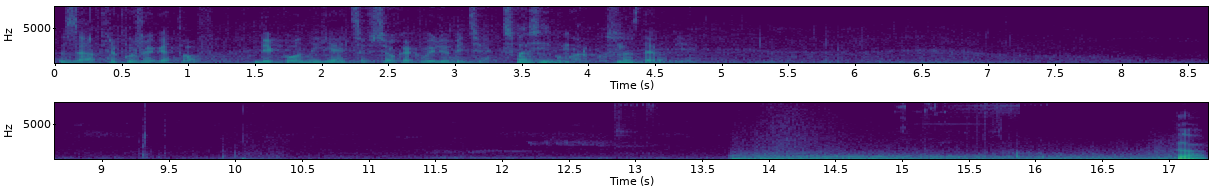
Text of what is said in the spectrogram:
Завтрак уже готов. Бекон и яйца, все как вы любите. Спасибо, Маркус. На здоровье. Так,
